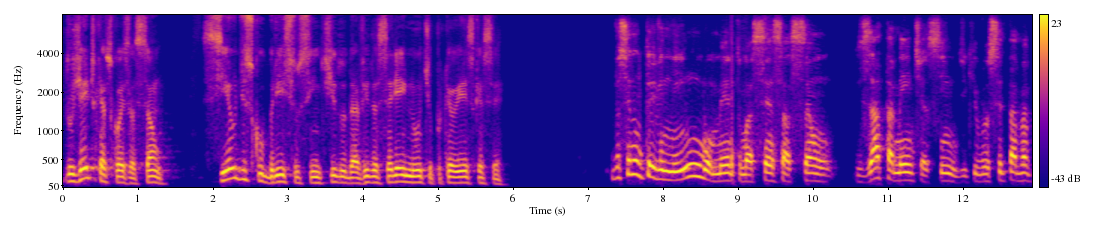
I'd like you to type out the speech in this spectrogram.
do jeito que as coisas são, se eu descobrisse o sentido da vida, seria inútil, porque eu ia esquecer. Você não teve nenhum momento uma sensação exatamente assim, de que você estava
